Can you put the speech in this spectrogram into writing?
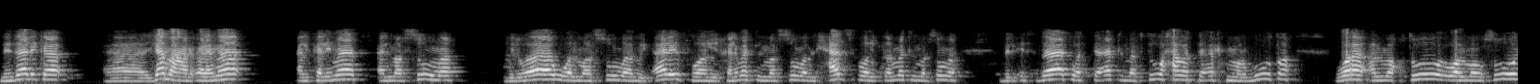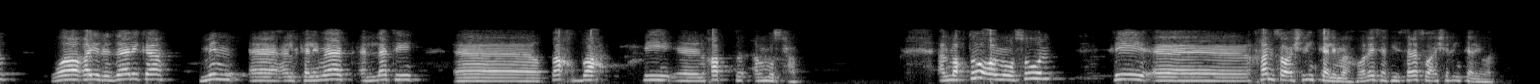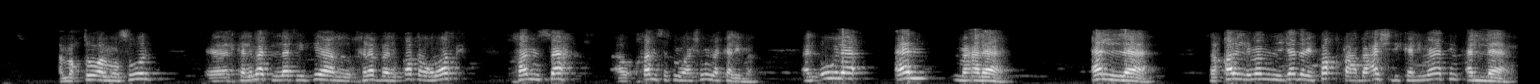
لذلك آه، جمع العلماء الكلمات المرسومة بالواو والمرسومة بالألف والكلمات المرسومة بالحذف والكلمات المرسومة بالإثبات والتاءات المفتوحة والتاءات المربوطة والمقطوع والموصول وغير ذلك من آه، الكلمات التي آه، تخضع في آه، خط المصحف. المقطوع والموصول في 25 كلمة وليس في 23 كلمة. المقطوع والموصول الكلمات التي فيها الخلاف بين القطع والوصل خمسة أو خمسة وعشرون كلمة. الأولى أن مع لا. ألا فقال الإمام ابن الجدري فاقطع بعشر كلمات ألا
